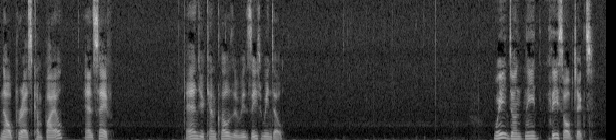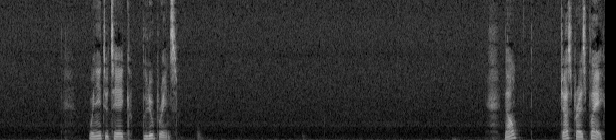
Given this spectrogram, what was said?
Now press compile and save. And you can close this window. We don't need these objects. We need to take blueprints. Now, just press play.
